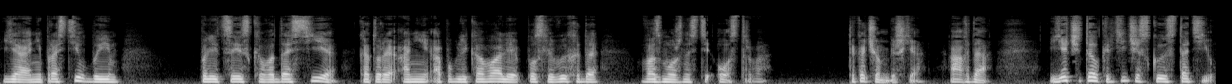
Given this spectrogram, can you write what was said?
Я не простил бы им полицейского досье, которое они опубликовали после выхода «Возможности острова». Так о чем бишь я? Ах да, я читал критическую статью.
